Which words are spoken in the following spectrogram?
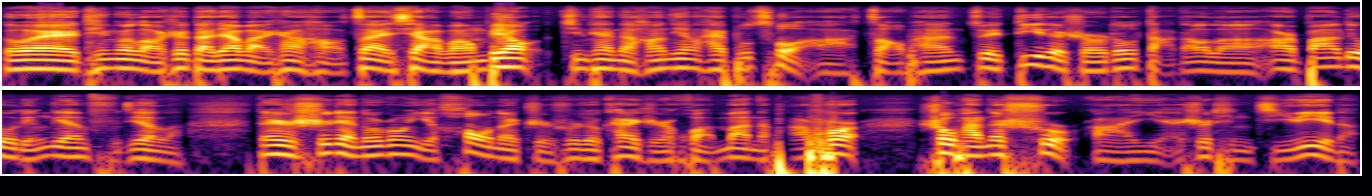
各位听众老师，大家晚上好，在下王彪。今天的行情还不错啊，早盘最低的时候都打到了二八六零点附近了，但是十点多钟以后呢，指数就开始缓慢的爬坡，收盘的数啊也是挺吉利的，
